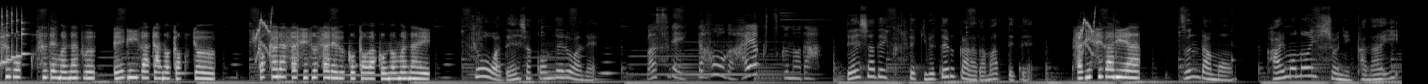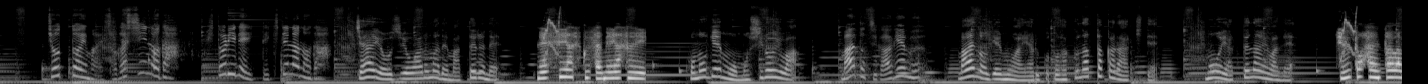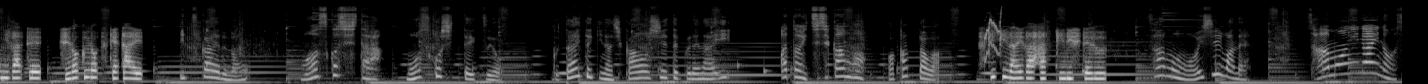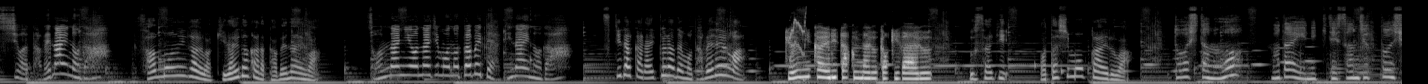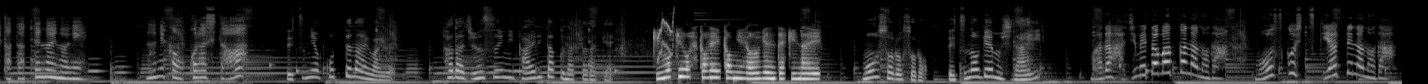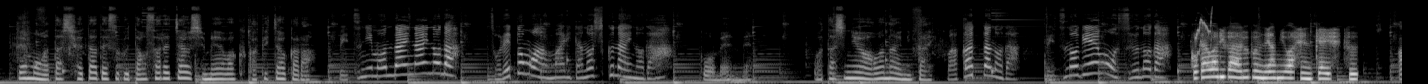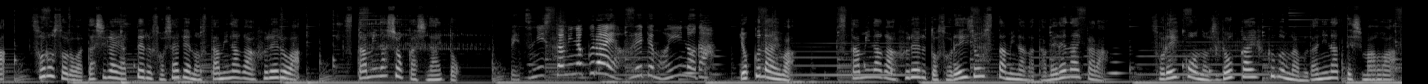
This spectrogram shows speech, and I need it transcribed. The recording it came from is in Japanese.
VOICEVOX で学ぶ、AB 型の特徴。人から指図されることは好まない。今日は電車混んでるわね。バスで行った方が早く着くのだ電車で行くって決めてるから黙ってて。寂しがり屋。ずんだもん。買い物一緒に行かない？ちょっと今忙しいのだ一人で行ってきてなのだじゃあ用事終わるまで待ってるね。熱しやすく冷めやすい。このゲーム面白いわ。前と違うゲーム？前のゲームはやることなくなったから飽きて。もうやってないわね。中途半端は苦手。白黒つけたい。いつ帰るの？もう少ししたらもう少しっていつよ。具体的な時間を教えてくれない？あと1時間後わかったわ。好き嫌いがはっきりしてる。サーモン美味しいわね。サーモン以外のお寿司は食べないのだサーモン以外は嫌いだから食べないわ。そんなに同じもの食べて飽きないのだ好きだからいくらでも食べれるわ。急に帰りたくなる時がある。うさぎ、私も帰るわ。どうしたの？まだ家に来て30分しか経ってないのに何か怒らした？別に怒ってないわよ。ただ純粋に帰りたくなっただけ。気持ちをストレートに表現できない。もうそろそろ別のゲームしない？まだ始めたばっかなのだもう少し付き合ってなのだでも私下手ですぐ倒されちゃうし迷惑かけちゃうから。別に問題ないのだそれともあんまり楽しくないのだごめんね。私には合わないみたい。分かったのだ別のゲームをするのだこだわりがある分野には神経質。あ、そろそろ私がやってるソシャゲのスタミナが溢れるわ。スタミナ消化しないと。別にスタミナくらい溢れてもいいのだよくないわ。スタミナが溢れるとそれ以上スタミナが貯めれないから。それ以降の自動回復分が無駄になってしまうわ。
